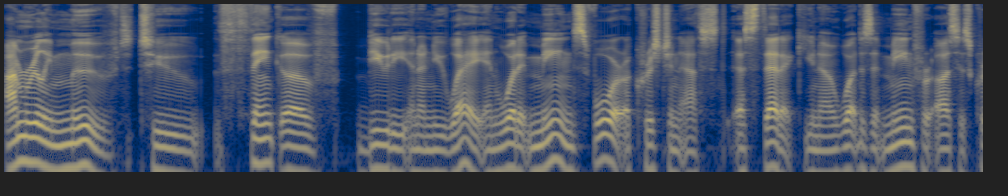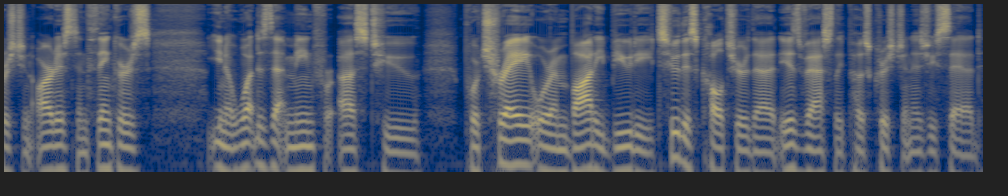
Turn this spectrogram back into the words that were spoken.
I'm really moved to think of beauty in a new way and what it means for a Christian aesthetic. You know, what does it mean for us as Christian artists and thinkers? You know, what does that mean for us to portray or embody beauty to this culture that is vastly post Christian, as you said?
